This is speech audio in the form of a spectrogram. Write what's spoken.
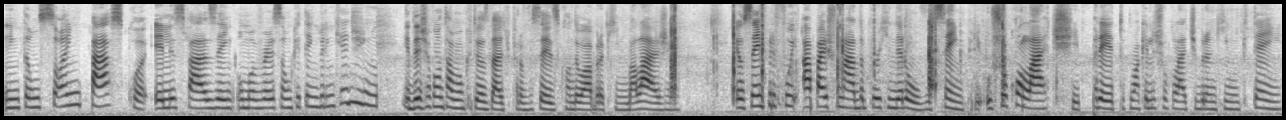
Então só em Páscoa eles fazem uma versão que tem brinquedinho. E deixa eu contar uma curiosidade para vocês quando eu abro aqui a embalagem. Eu sempre fui apaixonada por Kinder Ovo, sempre. O chocolate preto com aquele chocolate branquinho que tem,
